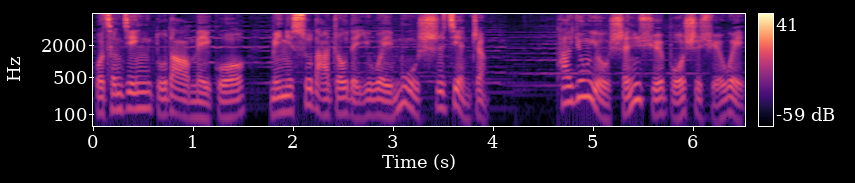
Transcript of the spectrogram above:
我曾经读到美国明尼苏达州的一位牧师见证，他拥有神学博士学位，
